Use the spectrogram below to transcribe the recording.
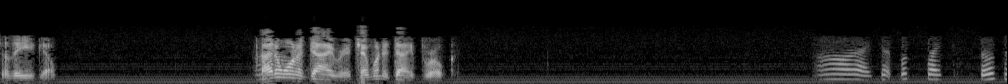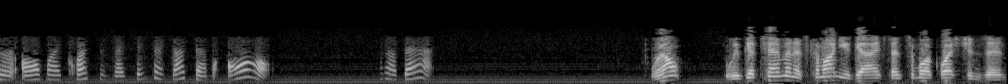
So there you go. I don't want to die rich. I want to die broke. All right, that looks like those are all my questions. I think I got them all. How about that? Well, we've got 10 minutes. Come on, you guys. Send some more questions in.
